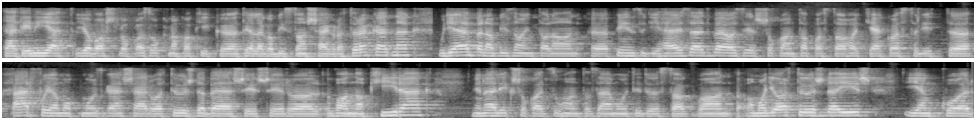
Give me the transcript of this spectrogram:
Tehát én ilyet javaslok azoknak, akik tényleg a biztonságra törekednek. Ugye ebben a bizonytalan pénzügyi helyzetben azért sokan tapasztalhatják azt, hogy itt árfolyamok mozgásáról, tőzsdebeeséséről vannak hírek, én elég sokat zuhant az elmúlt időszakban a magyar tőzsde is, ilyenkor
